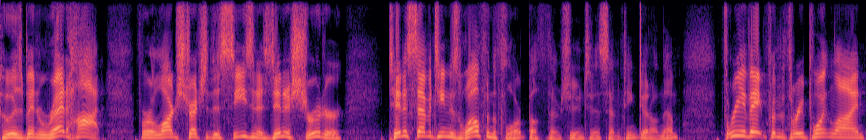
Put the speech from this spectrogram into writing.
who has been red hot for a large stretch of this season is Dennis Schroeder. 10 of 17 as well from the floor. Both of them shooting 10 of 17. Good on them. 3 of 8 from the three point line.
